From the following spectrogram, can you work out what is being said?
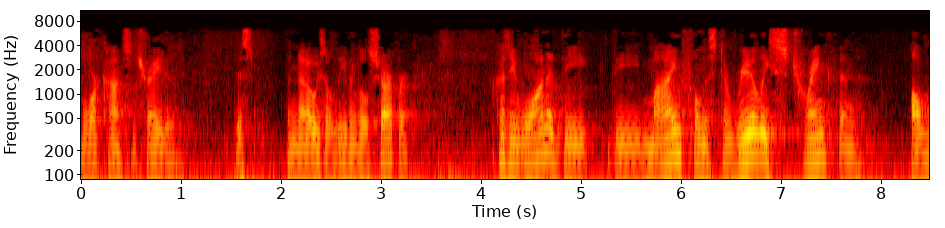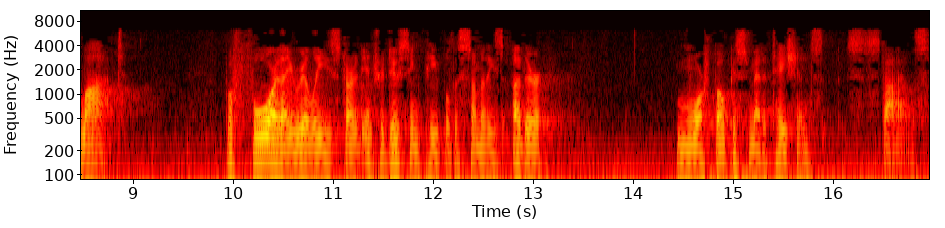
more concentrated. This the nose even a little sharper. Because he wanted the, the mindfulness to really strengthen a lot before they really started introducing people to some of these other more focused meditation styles.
